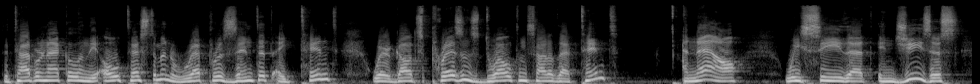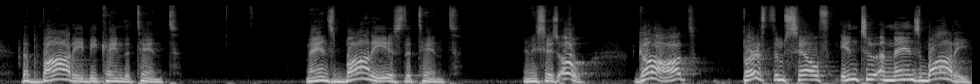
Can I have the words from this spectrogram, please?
The tabernacle in the Old Testament represented a tent where God's presence dwelt inside of that tent. And now we see that in Jesus, the body became the tent. Man's body is the tent. And he says, Oh, God birthed himself into a man's body.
